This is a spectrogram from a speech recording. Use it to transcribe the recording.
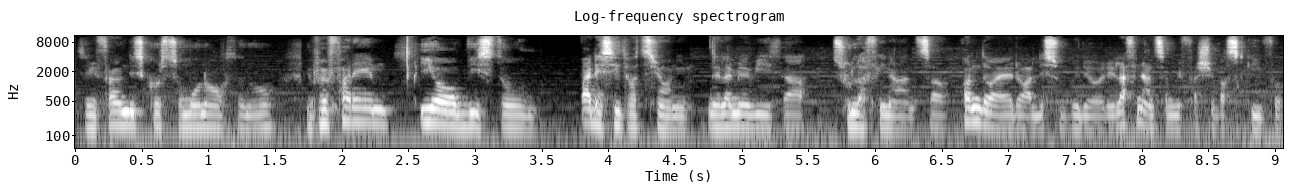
Se mi fai un discorso monotono, mi puoi fare... Io ho visto varie situazioni nella mia vita sulla finanza. Quando ero alle superiori la finanza mi faceva schifo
